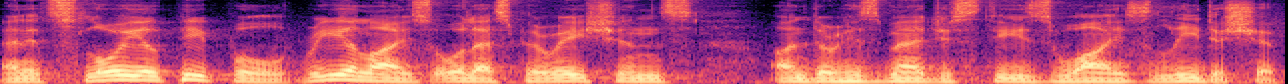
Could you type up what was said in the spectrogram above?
and its loyal people realize all aspirations under His Majesty's wise leadership.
